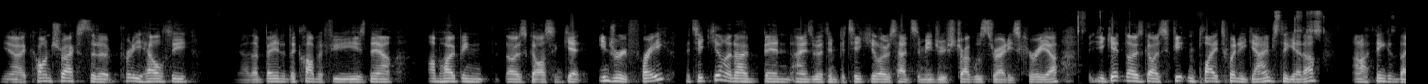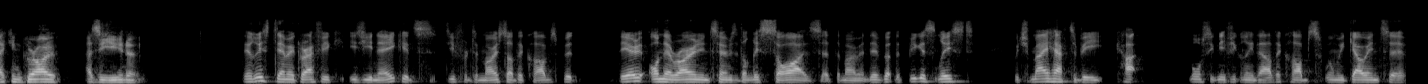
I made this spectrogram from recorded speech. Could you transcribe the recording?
you know, contracts that are pretty healthy. You know, they've been at the club a few years now. I'm hoping that those guys can get injury free, particularly. I know Ben Ainsworth in particular has had some injury struggles throughout his career, but you get those guys fit and play 20 games together, and I think that they can grow as a unit. their list demographic is unique. It's different to most other clubs, but they're on their own in terms of the list size at the moment. They've got the biggest list, which may have to be cut more significantly than other clubs when we go into,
